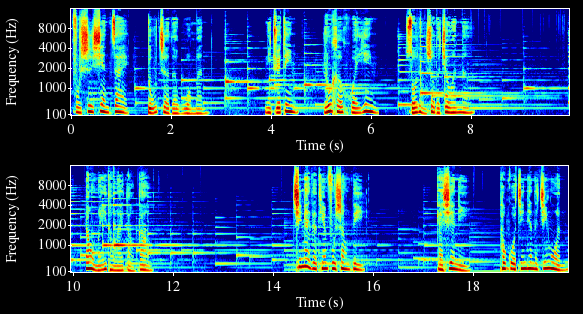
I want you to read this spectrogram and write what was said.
俯视现在读者的我们。你决定如何回应所领受的救恩呢？让我们一同来祷告，亲爱的天父上帝，感谢你透过今天的经文，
